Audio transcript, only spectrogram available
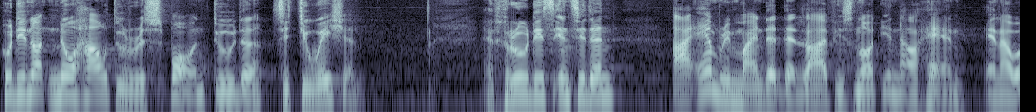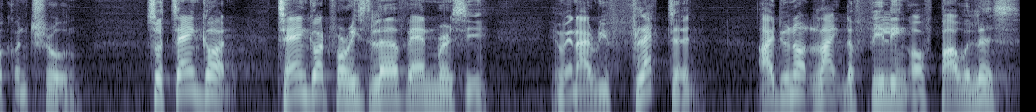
who did not know how to respond to the situation. And through this incident, I am reminded that life is not in our hand and our control. So thank God. Thank God for His love and mercy. And when I reflected, I do not like the feeling of powerless,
